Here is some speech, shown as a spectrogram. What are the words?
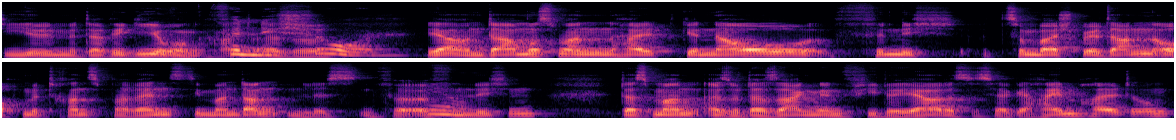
Deal mit der Regierung hat? Finde ich also, schon. Ja, und da muss man halt genau, finde ich, zum Beispiel dann auch mit Transparenz die Mandantenlisten veröffentlichen, ja. dass man, also da sagen dann viele, ja, das ist ja Geheimhaltung,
